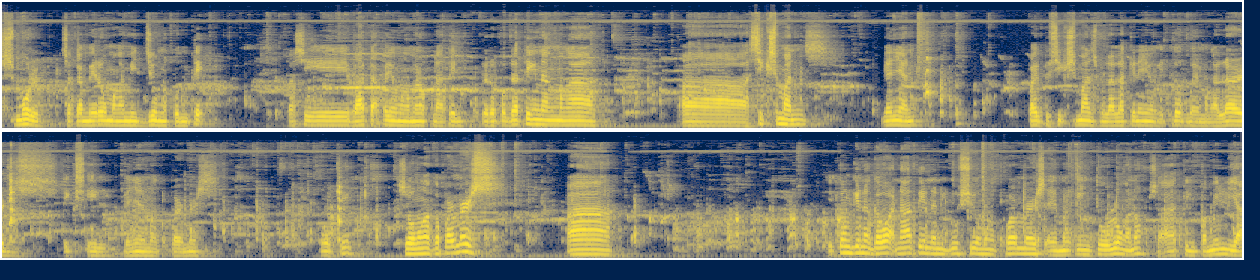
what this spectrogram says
small at saka merong mga medium na kunti kasi bata pa yung mga manok natin. Pero pagdating ng mga 6 months ganyan 5 to 6 months malalaki na yung itlog. May mga large XL ganyan mga farmers okay. So mga ka-farmers ah itong ginagawa natin na negosyo mga farmers ay malaking tulong ano sa ating pamilya.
